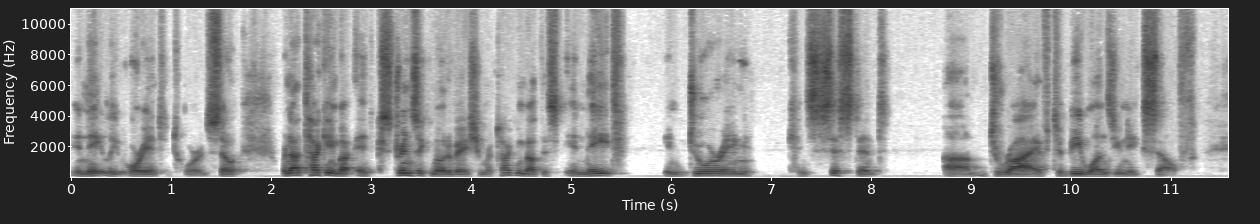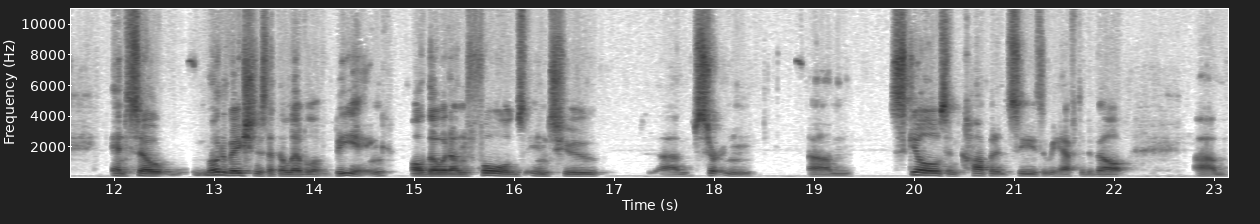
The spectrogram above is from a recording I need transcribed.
innately oriented towards. So we're not talking about extrinsic motivation. We're talking about this innate, enduring, consistent um, drive to be one's unique self. And so motivation is at the level of being, although it unfolds into um, certain um, skills and competencies that we have to develop. Um,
